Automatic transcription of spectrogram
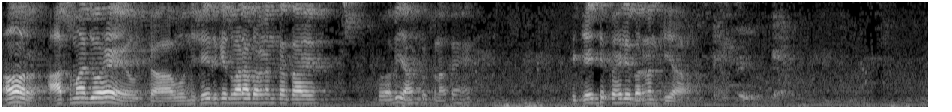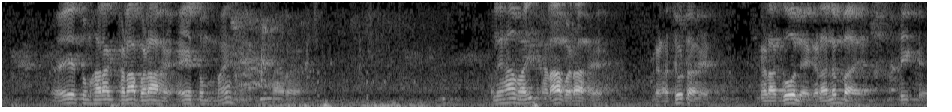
और आत्मा जो है उसका वो निषेध के द्वारा वर्णन करता है। तो अभी आपको सुनाते हैं कि जैसे पहले वर्णन किया ए, तुम्हारा घड़ा बड़ा है ए, तुम मैं बोले हाँ भाई घड़ा बड़ा है घड़ा छोटा है घड़ा गोल है घड़ा लंबा है ठीक है।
